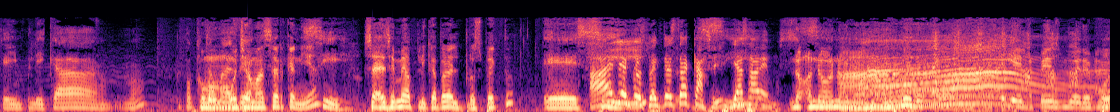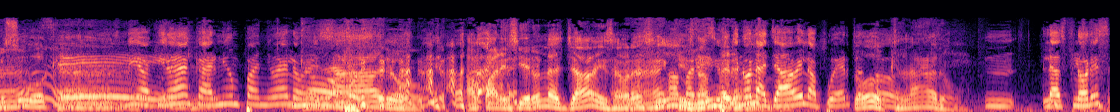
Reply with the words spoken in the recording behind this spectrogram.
que implica, ¿no? Un poquito ¿Como mucha de- más cercanía? Sí. O sea, ¿ese me aplica para el prospecto? Eh, sí. Ah, el prospecto está acá, Sí. ya sabemos. No, no, no, no. Ay, el pez muere por su boca. Dios mío, aquí no dejan caer ni un pañuelo. ¿verdad? Claro. Aparecieron las llaves, ahora sí. que están Apareció, no, la llave, la puerta, Todo, todo. claro. Mm, Las flores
